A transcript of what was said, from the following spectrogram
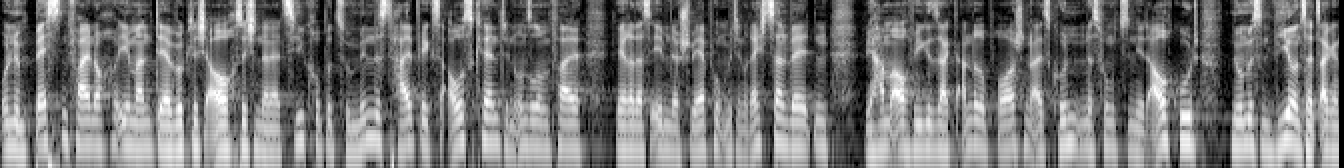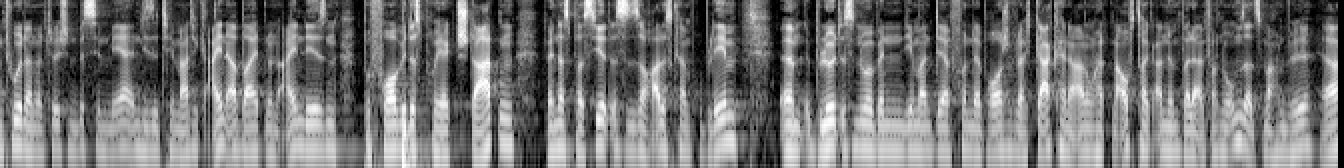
und im besten Fall noch jemand, der wirklich auch sich in deiner Zielgruppe zumindest halbwegs auskennt. In unserem Fall wäre das eben der Schwerpunkt mit den Rechtsanwälten. Wir haben auch, wie gesagt, andere Branchen als Kunden, das funktioniert auch gut. Nur müssen wir uns als Agentur dann natürlich ein bisschen mehr in diese Thematik einarbeiten und einlesen, bevor wir das Projekt starten. Wenn das passiert, ist es auch alles kein Problem. Ähm, blöd ist nur, wenn jemand, der von der Branche vielleicht gar keine Ahnung hat, einen Auftrag annimmt, weil er einfach nur Umsatz machen will. Ja,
